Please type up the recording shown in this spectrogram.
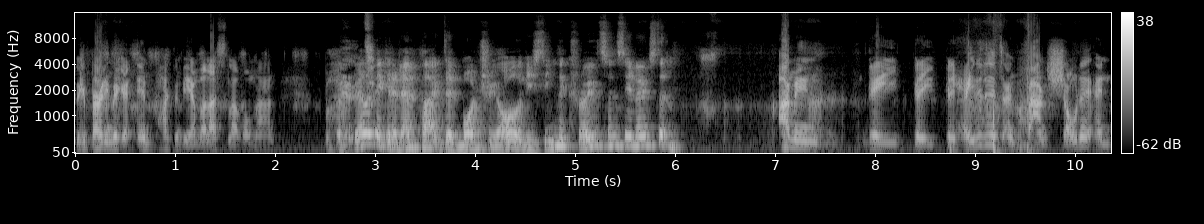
They could barely make an impact at the MLS level, man. But They're barely making an impact in Montreal. Have you seen the crowd since they announced it? I mean, they they they hated it, and fans showed it. And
